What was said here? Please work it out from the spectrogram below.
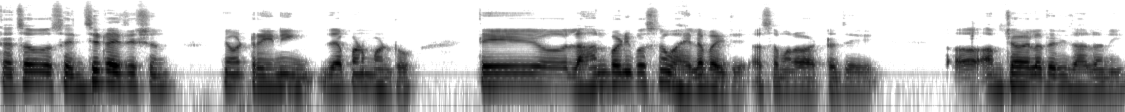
त्याचं सेन्सिटायझेशन किंवा ट्रेनिंग जे आपण म्हणतो ते लहानपणीपासून व्हायला पाहिजे असं मला वाटतं. जे आमच्या वेळेला तरी झालं नाही.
